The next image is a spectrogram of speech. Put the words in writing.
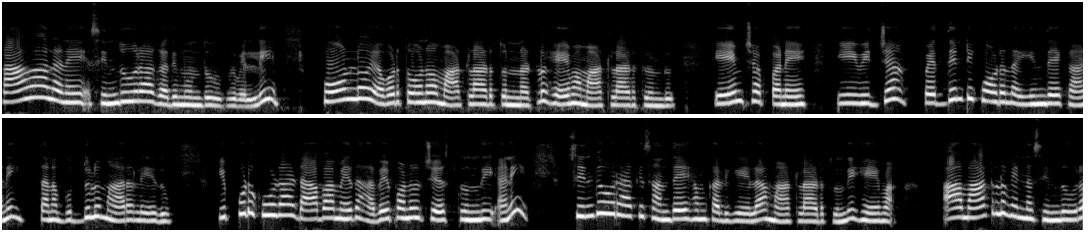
కావాలనే సింధూరా గది ముందుకు వెళ్ళి ఫోన్లో ఎవరితోనో మాట్లాడుతున్నట్లు హేమ మాట్లాడుతుంది. ఏం చెప్పనే? ఈ విద్య పెద్దింటి కోడలు అయ్యిందే కానీ తన బుద్ధులు మారలేదు. ఇప్పుడు కూడా డాబా మీద అవే పనులు చేస్తుంది అని సింధూరాకి సందేహం కలిగేలా మాట్లాడుతుంది హేమ. ఆ మాటలు విన్న సింధూర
